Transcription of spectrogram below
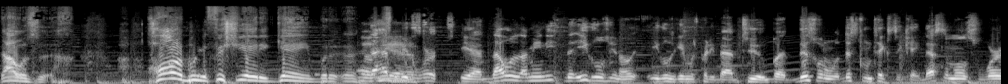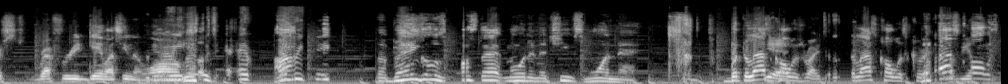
That was a horribly officiated game, but it, uh, That had to be the worst. Yeah, that was. I mean, the Eagles. You know, Eagles game was pretty bad too. But this one, this one takes the cake. That's the most worst refereed game I've seen in a long. I mean, it was ev- everything. The Bengals lost that more than the Chiefs won that. but the last Yeah. call was right. The, the last call was correct. The last call was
